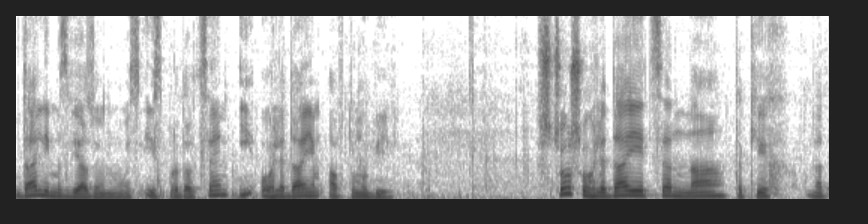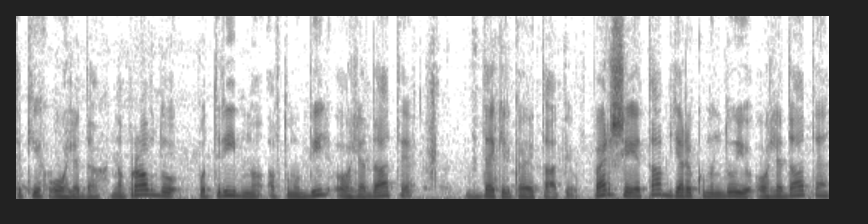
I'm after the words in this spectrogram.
Далі ми зв'язуємось із продавцем і оглядаємо автомобіль. Що ж оглядається на таких, на таких оглядах? Направду потрібно автомобіль оглядати в декілька етапів. Перший етап я рекомендую оглядати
